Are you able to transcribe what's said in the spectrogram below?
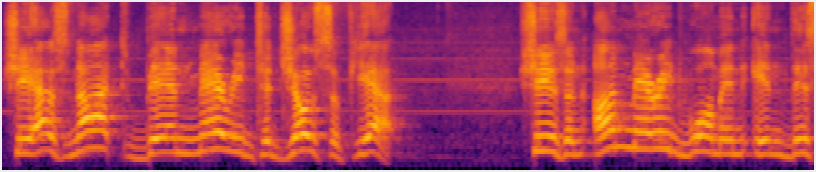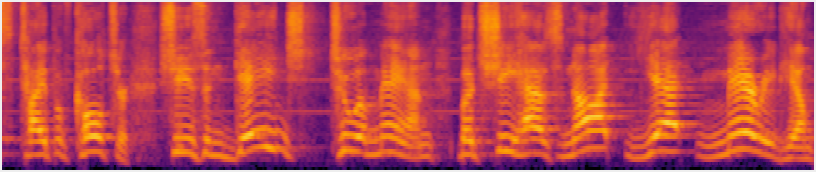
She has not been married to Joseph yet. She is an unmarried woman in this type of culture. She is engaged to a man, but she has not yet married him.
